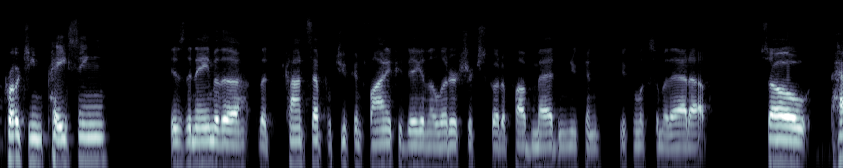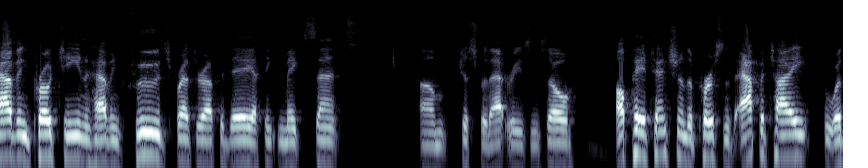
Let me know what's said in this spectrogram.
protein pacing is the name of the, the concept, which you can find if you dig in the literature. Just go to PubMed and you can you can look some of that up. So having protein and having food spread throughout the day, I think makes sense um, just for that reason. So I'll pay attention to the person's appetite, where,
